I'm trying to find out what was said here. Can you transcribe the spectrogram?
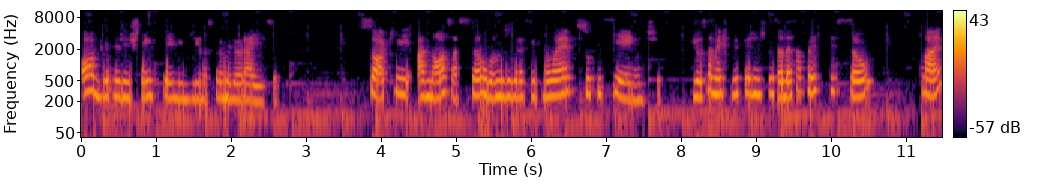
Óbvio que a gente tem que ter medidas para melhorar isso. Só que a nossa ação, vamos dizer assim, não é suficiente Justamente por isso que a gente precisa dessa pressão, mas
